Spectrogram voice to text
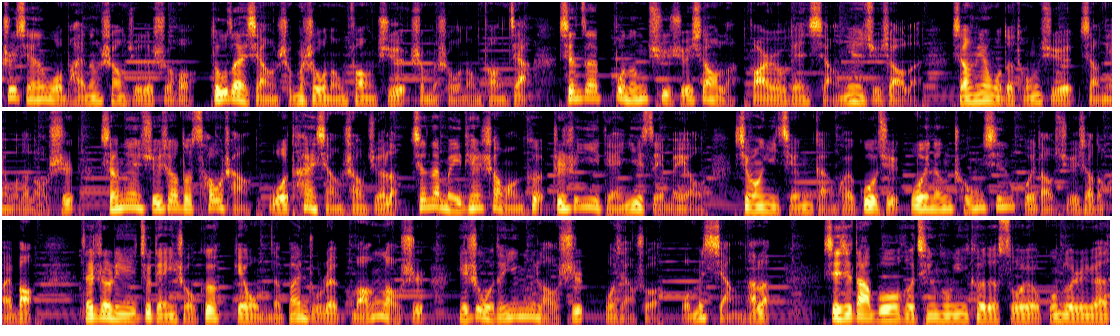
之前我们还能上学的时候，都在想什么时候能放学，什么时候能放假。现在不能去学校了，反而有点想念学校了，想念我的同学，想念我的老师，想念学校的操场。我太想上学了，现在每天上网课真是一点意思也没有。希望疫情赶快过去，我也能重新回到学校的怀抱。在这里就点一首歌给我们的班主任王老师，也是我的英语老师。我想说，我们想他了。谢谢大波和青松一刻的所有工作人员，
